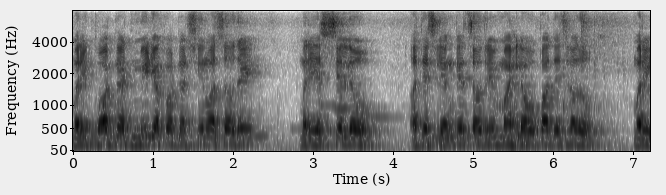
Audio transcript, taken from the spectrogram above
మరి coordinate media coordinator Srinivas Chowdary మరి ఎస్ఎల్ అధ్యక్షులు వెంకటేష్ చౌదరి మహిళా ఉపాధ్యక్షురాలు మరి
